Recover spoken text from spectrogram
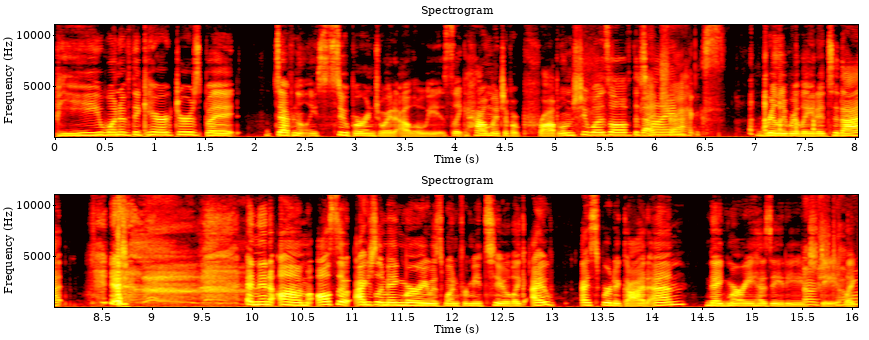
be one of the characters, but definitely super enjoyed Eloise. Like how much of a problem she was all of the That time. tracks. Really related to that. Yeah. and then um also actually Meg Murray was one for me too. Like I I swear to God, M, Meg Murray has ADHD. Oh, like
